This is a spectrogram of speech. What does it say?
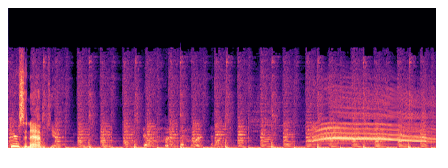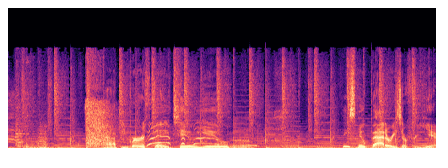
Here's a napkin. Happy birthday to you. These new batteries are for you.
